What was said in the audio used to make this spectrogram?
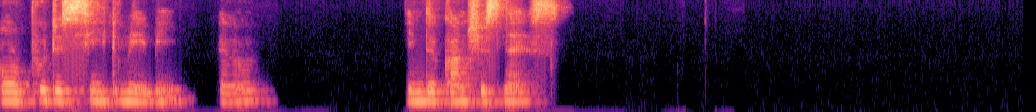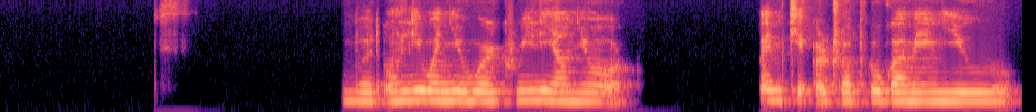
or put a seed maybe you know in the consciousness. But only when you work really on your mk ultra programming you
